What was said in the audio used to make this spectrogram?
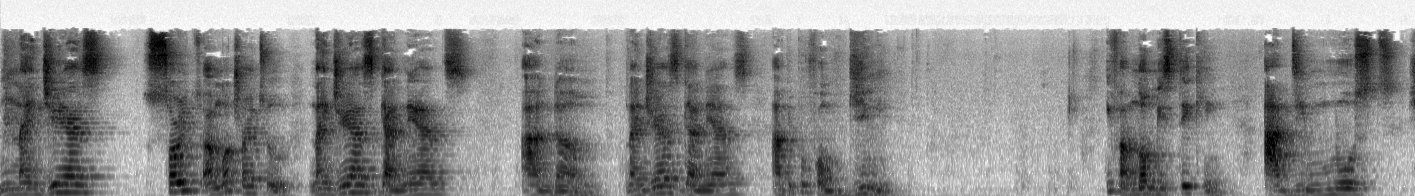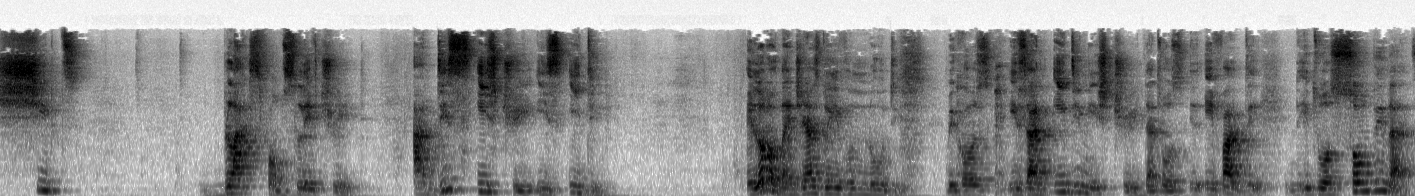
Nigerians sorry I'm not trying to Nigerians Ghanaians and um Nigerians Ghanaians and people from Guinea if I'm not mistaken are the most shipped blacks from slave trade and this history is hidden. A lot of nigerians don't even know this because it's an hidden history that was in fact it was something that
